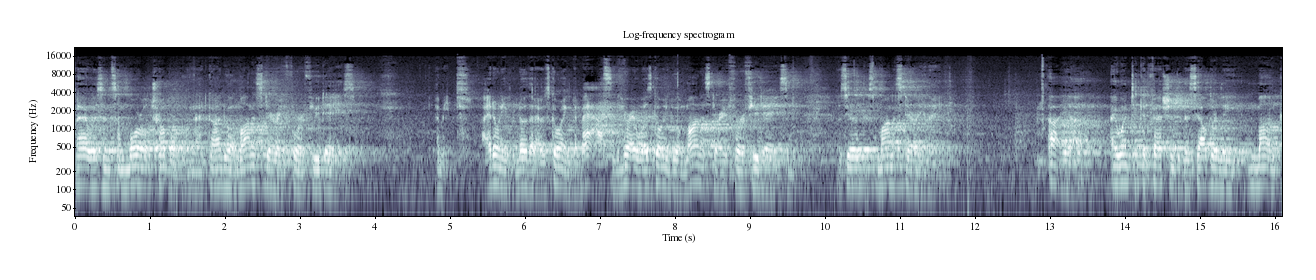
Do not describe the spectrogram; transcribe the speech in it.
I was in some moral trouble and I'd gone to a monastery for a few days. I mean, I don't even know that I was going to Mass, and here I was going to a monastery for a few days. And I was here at this monastery, and I, I, uh, I went to confession to this elderly monk,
